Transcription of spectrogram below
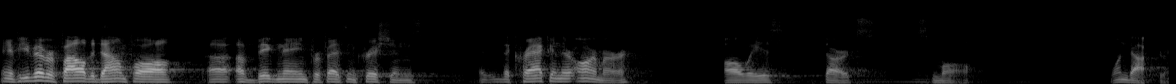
And if you've ever followed the downfall uh, of big name professing Christians, the crack in their armor always starts small. One doctrine,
